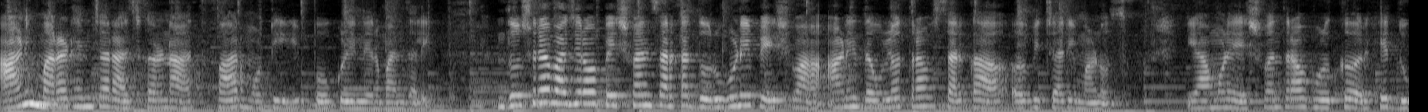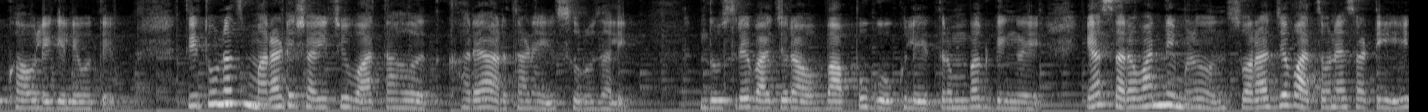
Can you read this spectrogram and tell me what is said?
आणि मराठ्यांच्या राजकारणात फार मोठी पोकळी निर्माण झाली. दुसऱ्या बाजीराव पेशव्यांसारखा दुर्गुणी पेशवा आणि दौलतराव सारखा अविचारी माणूस. यामुळे यशवंतराव होळकर हे दुखावले गेले होते. तिथूनच मराठीशाहीची वाताहत खऱ्या अर्थाने सुरू झाली. दुसरे बाजीराव बापू गोखले त्र्यंबक डिंगळे या सर्वांनी मिळून स्वराज्य वाचवण्यासाठी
